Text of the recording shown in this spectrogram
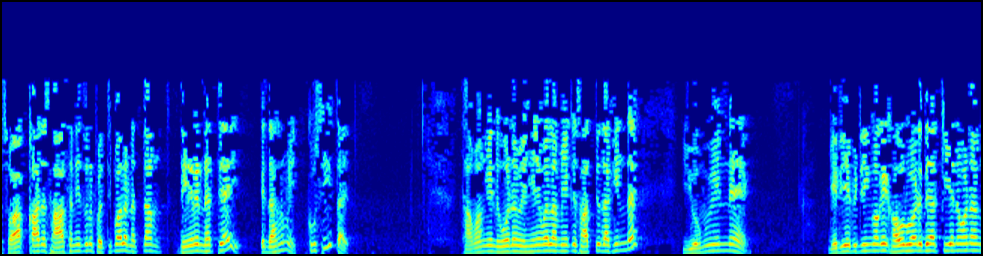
ස්වාක්කාත ශාසනය තුල ප්‍රතිඵල නැත්තම් තේරෙන්නේ නැත්තේ ඇයි? ඒ ධර්මයේ කුසීතයි. තමන්ගේ නුවණ මෙහෙवला මේක සත්‍ය දකින්න යොමු වෙන්නේ නැහැ. gediya පිටින් වගේ කවුරු හරි දෙයක් කියනවා නම්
